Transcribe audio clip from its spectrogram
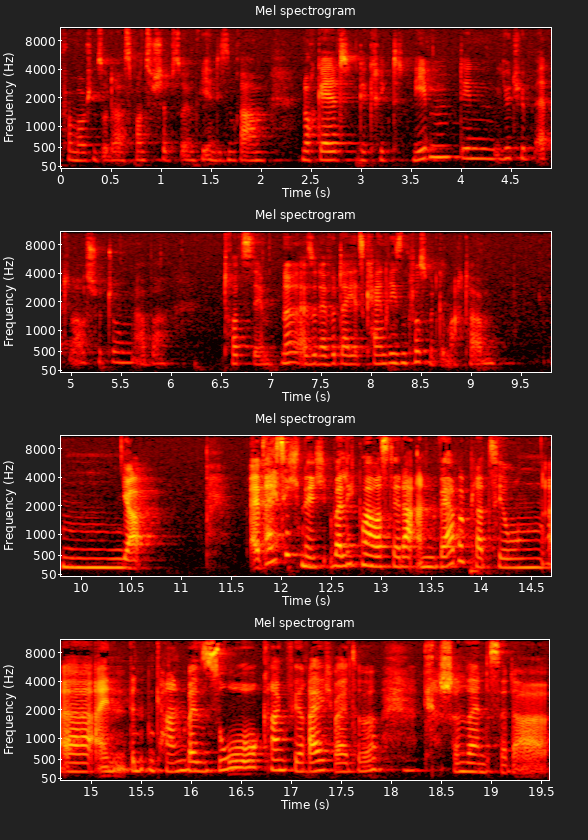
Promotions oder Sponsorships irgendwie in diesem Rahmen noch Geld gekriegt, neben den YouTube-Ad-Ausschüttungen, aber trotzdem, ne? also der wird da jetzt keinen riesen Plus mitgemacht haben. Mm, ja, weiß ich nicht. Überleg mal, was der da an Werbeplatzierungen äh, einbinden kann. Bei so krank viel Reichweite kann es schon sein, dass er da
